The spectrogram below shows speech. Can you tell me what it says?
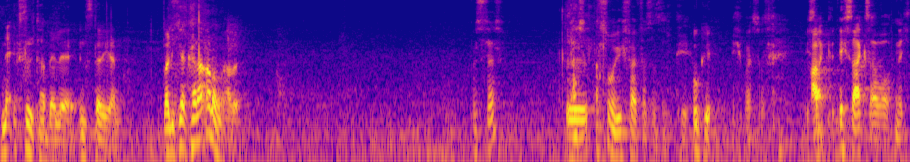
eine Excel-Tabelle installieren. Weil ich ja keine Ahnung habe. Was ist das? Äh, Ach, ach so, ich weiß, was das ist. Okay. Okay. Ich weiß was. Ich, sag, ich sag's aber auch nicht.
